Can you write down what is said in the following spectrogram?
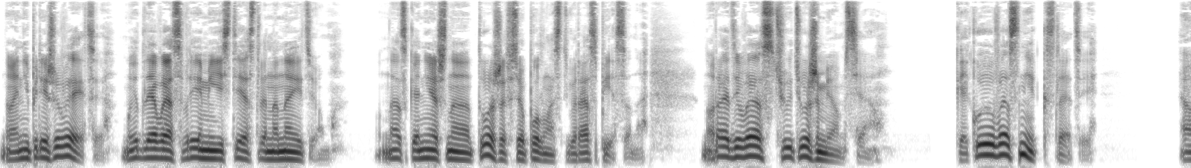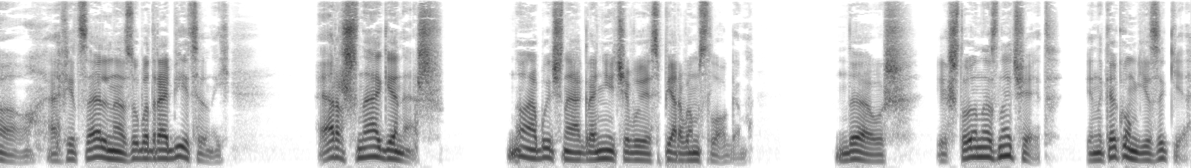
«Но не переживайте, мы для вас время, естественно, найдем. У нас, конечно, тоже все полностью расписано, но ради вас чуть ужмемся. Какой у вас ник, кстати? О, официально зубодробительный. Эршнагенеш. Но обычно ограничиваюсь первым слогом. Да уж, и что он означает? И на каком языке?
